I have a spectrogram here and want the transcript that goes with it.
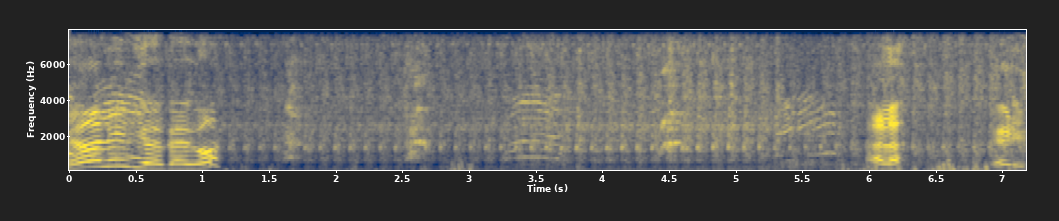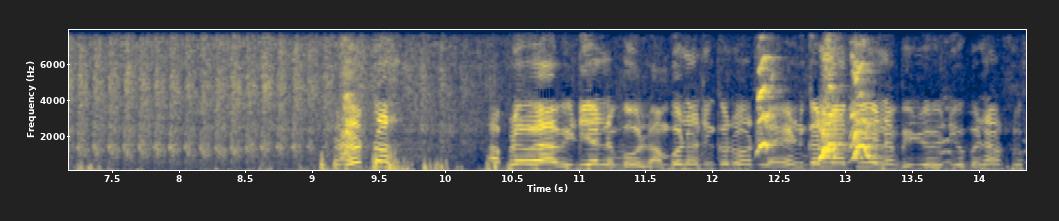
રહેવા નહીં કઈ હો. હાલો, રેડી. દોસ્તો, આપણે હવે આ વિડીયોને બહુ લાંબો નથી કરવો, એટલે એન્ડ કરી નાખીએ અને બીજો વીડિયો બનાવશું.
